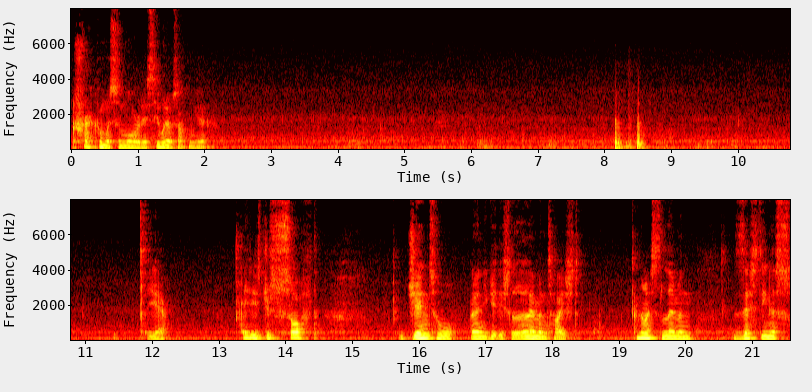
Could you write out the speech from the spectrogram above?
crack on with some more of this. See what else I can get. Yeah, it is just soft gentle and then you get this lemon taste. Nice lemon zestiness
